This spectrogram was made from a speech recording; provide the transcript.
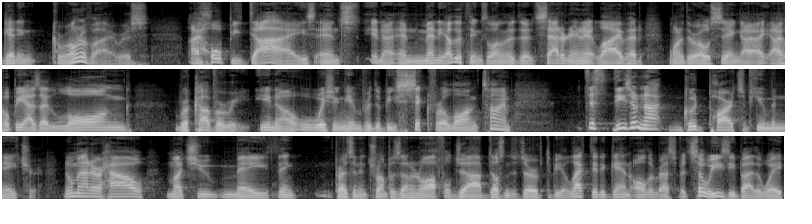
getting coronavirus, I hope he dies, and you know, and many other things along the the Saturday Night Live had one of their hosts saying, "I, I hope he has a long recovery." You know, wishing him for to be sick for a long time this, these are not good parts of human nature. No matter how much you may think President Trump has done an awful job, doesn't deserve to be elected again, all the rest of it. So easy, by the way.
